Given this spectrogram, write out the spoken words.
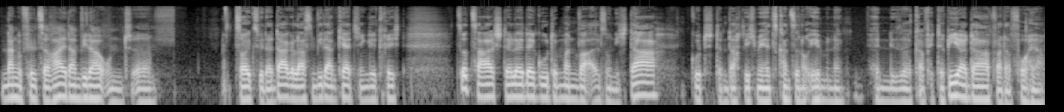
Lange Filzerei dann wieder und äh, Zeugs wieder dagelassen, wieder ein Kärtchen gekriegt. Zur Zahlstelle, der gute Mann war also nicht da. Gut, dann dachte ich mir, jetzt kannst du noch eben in, in diese Cafeteria da, war da vorher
